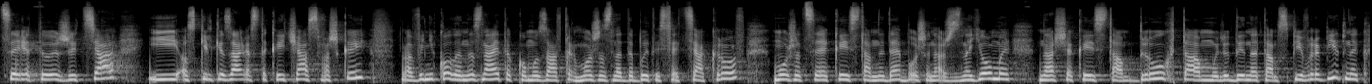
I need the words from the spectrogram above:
це рятує життя. І оскільки зараз такий час важкий, а ви ніколи не знаєте, кому завтра може знадобитися ця кров. Може, це якийсь там, не дай Боже, наш знайомий, наш якийсь там друг, там людина, там співробітник.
